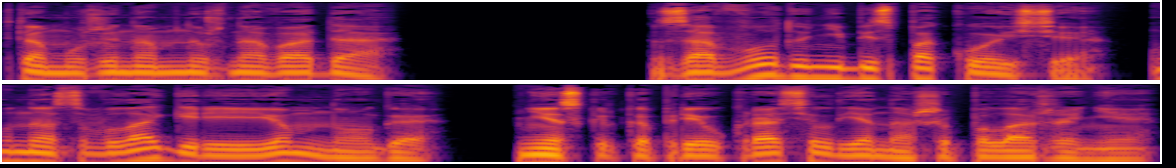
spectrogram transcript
К тому же нам нужна вода. За воду не беспокойся. У нас в лагере ее много. Несколько приукрасил я наше положение.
